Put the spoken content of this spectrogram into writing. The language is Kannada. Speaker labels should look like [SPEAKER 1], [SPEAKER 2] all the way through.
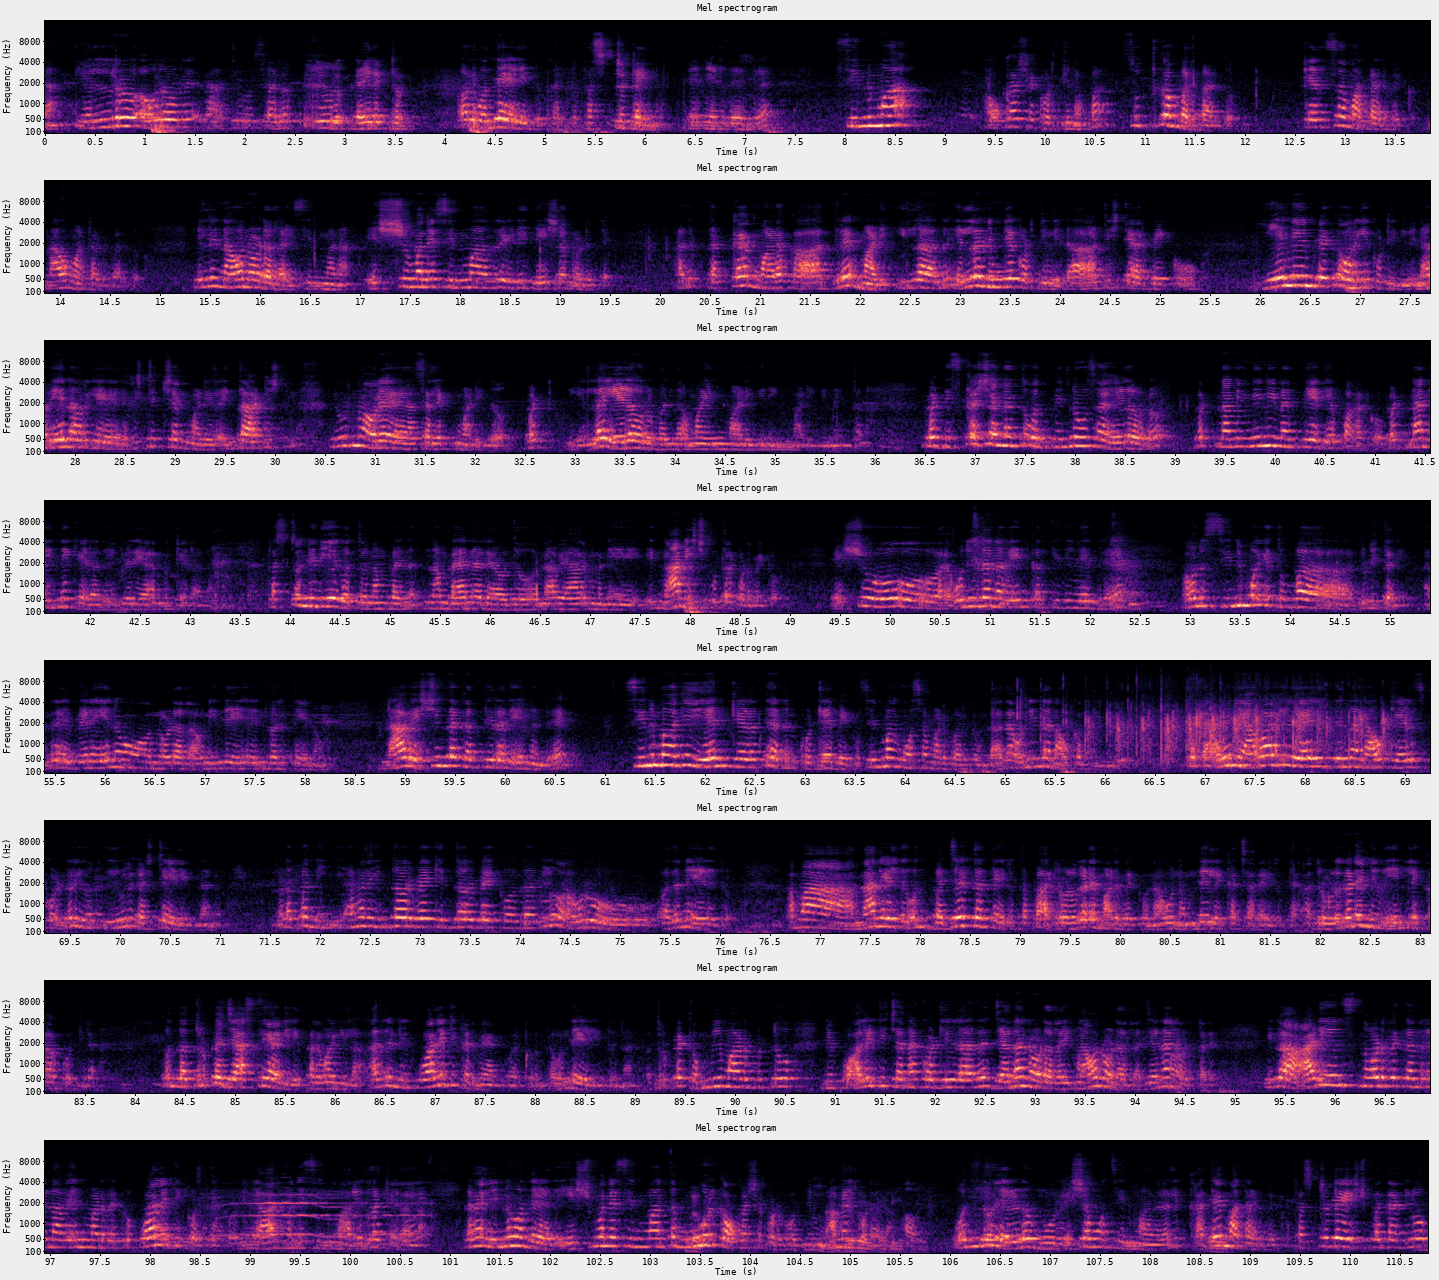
[SPEAKER 1] ಏನಿಲ್ಲ ಎಲ್ಲರೂ ಅವರವರೇ ರಾಜು, ಸರ್, ಇವರು ಡೈರೆಕ್ಟರ್ ಅವ್ರಿಗೆ ಒಂದೇ ಹೇಳಿದ್ದು ಕರೆಕ್ಟ್ ಫಸ್ಟ್ ಟೈಮ್ ಏನು ಹೇಳಿದೆ ಅಂದರೆ ಸಿನಿಮಾ ಅವಕಾಶ ಕೊಡ್ತೀನಪ್ಪ. ಸುತ್ಕೊಂಬರ್ಬಾರ್ದು. ಕೆಲಸ ಮಾತಾಡಬೇಕು. ನಾವು ಮಾತಾಡಬಾರ್ದು. ಇಲ್ಲಿ ನಾವು ನೋಡಲ್ಲ ಈ ಸಿನಿಮಾನ. ಎಷ್ಟು ಮನೆ ಸಿನಿಮಾ ಅಂದರೆ ಇಡೀ ದೇಶ ನೋಡುತ್ತೆ. ಅದಕ್ಕೆ ತಕ್ಕಾಗಿ ಮಾಡೋಕ್ಕಾದರೆ ಮಾಡಿ. ಇಲ್ಲ ಅಂದರೆ ಎಲ್ಲ ನಿಮಗೆ ಕೊಡ್ತೀವಿ. ಆರ್ಟಿಸ್ಟ್ ಯಾರು ಬೇಕು? ಏನೇನು ಬೇಕೋ ಅವ್ರಿಗೆ ಕೊಟ್ಟಿದ್ದೀವಿ. ನಾವೇನು ಅವ್ರಿಗೆ ರಿಸ್ಟ್ರಿಕ್ಷನ್ ಮಾಡಿಲ್ಲ. ಇಂಥ ಆರ್ಟಿಸ್ಟ್ ಇವ್ರನ್ನೂ ಅವರೇ ಸೆಲೆಕ್ಟ್ ಮಾಡಿದ್ದು. ಬಟ್ ಎಲ್ಲ ಹೇಳೋರು ಬಂದು, ಅಮ್ಮ, ಹಿಂಗೆ ಮಾಡಿದ್ದೀನಿ ಹಿಂಗೆ ಮಾಡಿದ್ದೀನಿ ಅಂತ. ಬಟ್ ಡಿಸ್ಕಷನ್ ಅಂತೂ ಒಂದು ಪಿನ್ನೂ ಸಹ ಹೇಳೋರು. ಬಟ್ ನಾನು ನಿನ್ನೆ ನನ್ನ ಇದೆಯಪ್ಪ ಹಾಕೋ. ಬಟ್ ನಾನು ನಿನ್ನೆ ಕೇಳೋದು ಬೇರೆ ಯಾರನ್ನೂ ಕೇಳಲ್ಲ. ಫಸ್ಟ್ ನಿನಗೆ ಗೊತ್ತು ನಮ್ಮ ಬ್ಯಾನ ನಮ್ಮ ಬ್ಯಾನರ್ ಯಾವುದು, ನಾವು ಯಾರ ಮನೆ ಈಗ ನಾನು ಎಷ್ಟು ಉತ್ತರ ಕೊಡಬೇಕು. ಎಷ್ಟು ಅವನಿಂದ ನಾವೇನು ಕಲ್ತಿದ್ದೀವಿ ಅಂದರೆ ಅವನು ಸಿನಿಮಾಗೆ ತುಂಬ ದುಡಿತಾನೆ. ಅಂದರೆ ಬೇರೆ ಏನೂ ನೋಡಲ್ಲ ಅವನಿಂದ ಏನು ಬರುತ್ತೆ ಏನೋ. ನಾವು ಎಷ್ಟಿಂದ ಕಲ್ತಿರೋದು ಏನಂದರೆ, ಸಿನಿಮಾಗೆ ಏನು ಕೇಳುತ್ತೆ ಅದನ್ನು ಕೊಡಲೇಬೇಕು. ಸಿನಿಮಾಗೆ ಮೋಸ ಮಾಡಬಾರ್ದು ಅಂತ. ಅದು ಅವನಿಂದ ನಾವು ಕಲ್ತಿದ್ವಿ. ಬಟ್ ಅವನು ಯಾವಾಗಲೂ ಹೇಳಿದ್ದನ್ನು ನಾವು ಕೇಳಿಸ್ಕೊಂಡು ಇವನು, ಇವ್ರಿಗೆ ಅಷ್ಟೇ ಹೇಳಿದ್ದು ನಾನು. ನೋಡಪ್ಪ, ನಿಂಗೆ ಆಮೇಲೆ ಇಂಥವ್ರು ಬೇಕು ಇಂಥವ್ರು ಬೇಕು ಅಂದಾಗಲೂ ಅವರು ಅದನ್ನೇ ಹೇಳಿದ್ರು. ಅಮ್ಮ, ನಾನು ಹೇಳಿದೆ, ಒಂದು ಬಜೆಟ್ ಅಂತ ಇರುತ್ತಪ್ಪ, ಅದ್ರೊಳಗಡೆ ಮಾಡಬೇಕು. ನಾವು ನಮ್ಮದೇ ಲೆಕ್ಕಾಚಾರ ಇರುತ್ತೆ. ಅದ್ರೊಳಗಡೆ ನೀವು ಏನು ಲೆಕ್ಕ ಹಾಕೋತೀರ? ಒಂದು ಹತ್ತು ರೂಪಾಯಿ ಜಾಸ್ತಿ ಆಗಲಿ, ಪರವಾಗಿಲ್ಲ. ಆದರೆ ನೀವು ಕ್ವಾಲಿಟಿ ಕಡಿಮೆ ಆಗಬಾರ್ದು ಅಂತ ಒಂದೇ ಹೇಳಿದ್ದು ನಾನು. ಹತ್ತು ರೂಪಾಯಿ ಕಮ್ಮಿ ಮಾಡಿಬಿಟ್ಟು, ನೀವು ಕ್ವಾಲಿಟಿ ಚೆನ್ನಾಗಿ ಕೊಡಲಿಲ್ಲ ಅಂದರೆ ಜನ ನೋಡಲ್ಲ. ಈಗ ನಾವು ನೋಡಲ್ಲ, ಜನ ನೋಡ್ತಾರೆ. ಈಗ ಆಡಿಯನ್ಸ್ ನೋಡ್ಬೇಕಂದ್ರೆ ನಾವೇನು ಮಾಡಬೇಕು? ಕ್ವಾಲಿಟಿ ಕೊಡಬೇಕು. ನೀವು ಯಾರ ಮನೆ ಸಿನಿಮಾ ಅದೆಲ್ಲ ಕೇಳಲ್ಲ. ಆಮೇಲೆ ಇನ್ನೂ ಒಂದು ಹೇಳಿದೆ ಯಶ್ ಮನೆ ಸಿನಿಮಾ ಅಂತ ಮೂರಕ್ಕೆ ಅವಕಾಶ ಕೊಡ್ಬೋದು ನಿಮ್ಗೆ. ಆಮೇಲೆ ಕೊಡಲ್ಲ. ಒಂದು ಎರಡು ಮೂರು ಯಶಮೋನ್ ಸಿನಿಮಾ ಅಂದ್ರೆ ಅಲ್ಲಿ ಕತೆ ಮಾತಾಡಬೇಕು. ಫಸ್ಟ್ ಡೇ ಯಶ್ ಬಂದಾಗ್ಲೂ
